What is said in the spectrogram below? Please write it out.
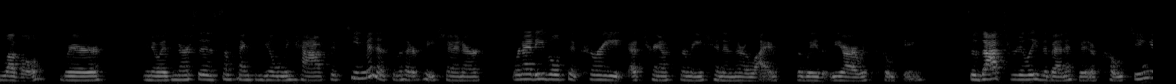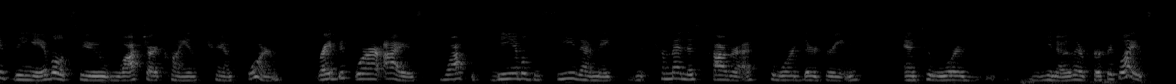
level where, you know, as nurses, sometimes we only have 15 minutes with our patient or we're not able to create a transformation in their lives the way that we are with coaching. So that's really the benefit of coaching is being able to watch our clients transform right before our eyes, watch, being able to see them make the tremendous progress toward their dreams and toward you know their perfect lives.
